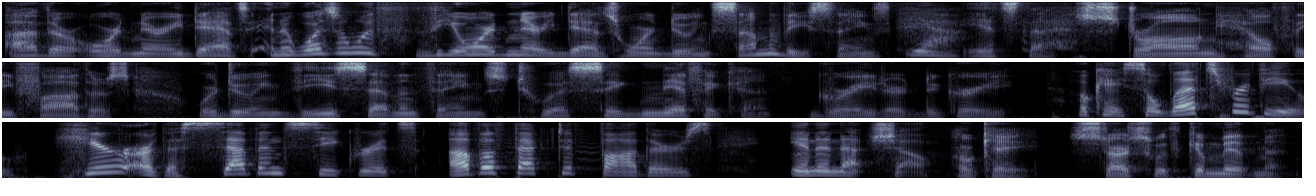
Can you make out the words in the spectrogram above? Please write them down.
other ordinary dads. And it wasn't with the ordinary dads who weren't doing some of these things. Yeah. It's the strong, healthy fathers were doing these seven things to a significant greater degree. Okay, so let's review. Here are the seven secrets of effective fathers in a nutshell. Okay, starts with commitment.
